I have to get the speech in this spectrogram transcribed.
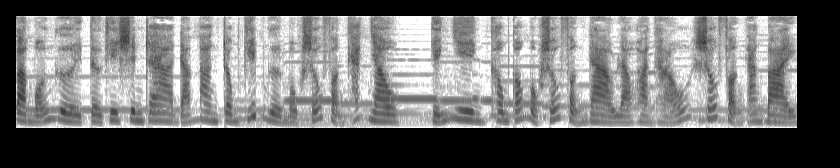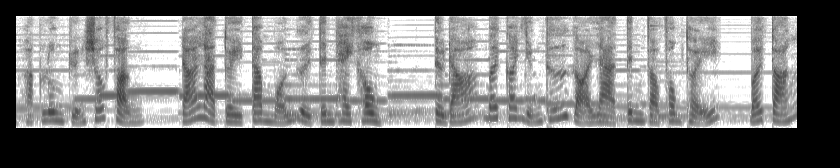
và mỗi người từ khi sinh ra đã mang trong kiếp người một số phận khác nhau. Hiển nhiên không có một số phận nào là hoàn hảo, số phận an bài hoặc luân chuyển số phận. Đó là tùy tâm mỗi người tin hay không. Từ đó mới có những thứ gọi là tin vào phong thủy, bói toán,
